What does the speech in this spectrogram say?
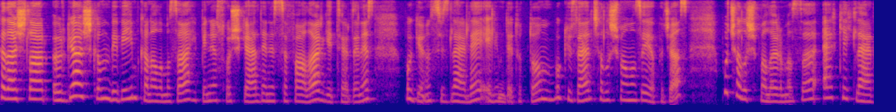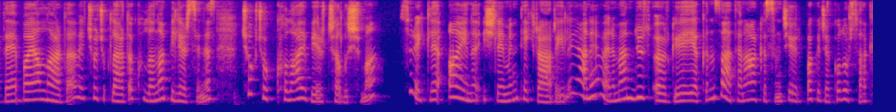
Arkadaşlar, Örgü Aşkım Bebeğim kanalımıza hepiniz hoş geldiniz, sefalar getirdiniz. Bugün sizlerle elimde tuttuğum bu güzel çalışmamızı yapacağız. Bu çalışmalarımızı erkeklerde, bayanlarda ve çocuklarda kullanabilirsiniz. Çok çok kolay bir çalışma. Sürekli aynı işlemin tekrarıyla yani hemen hemen düz örgüye yakın zaten arkasını çevirip bakacak olursak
